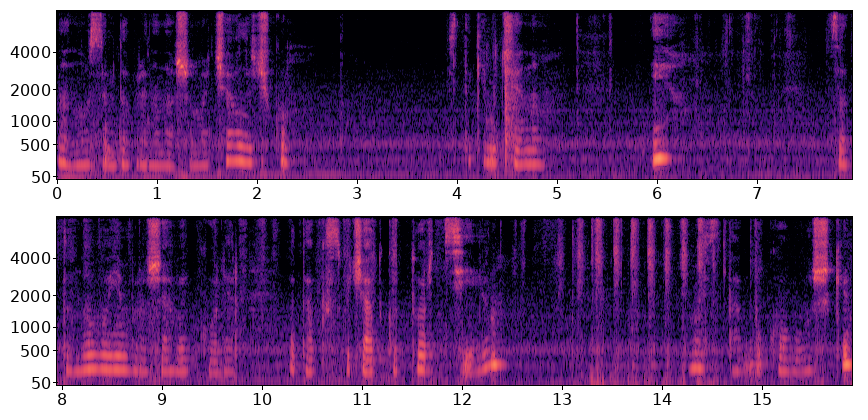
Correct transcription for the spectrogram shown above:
наносимо добре на нашу мочалочку. Ось таким чином. І затоновуємо рожевий колір. Отак спочатку торці, ось так боковушки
